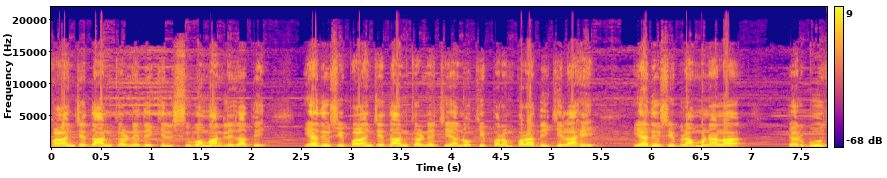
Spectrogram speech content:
फळांचे दान करणे देखील शुभ मानले जाते. या दिवशी फळांचे दान करण्याची अनोखी परंपरा देखील आहे. या दिवशी ब्राह्मणाला टरबूज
